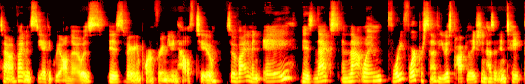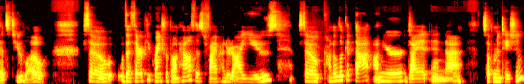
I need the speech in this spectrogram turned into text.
So vitamin C, I think we all know, is is very important for immune health too. So vitamin A is next, and that one, 44% of the US population has an intake that's too low. So the therapeutic range for bone health is 500 IUs. So kind of look at that on your diet and uh, supplementation.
